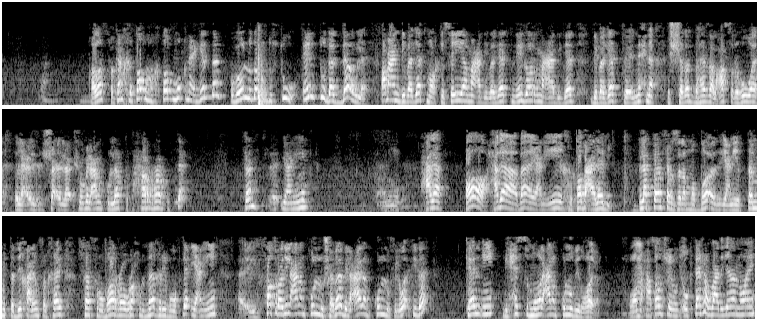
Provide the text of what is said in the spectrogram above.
خلاص؟ فكان خطابها خطاب مقنع جدا وبيقول له ده بالدستور أنتوا ده الدولة. طبعا ديباجات ماركسية مع ديباجات nigger مع ديباجات ديباجات ان إحنا الشباب بهذا العصر هو شعوب العالم كلها بتتحرر وبتاع. كان يعني إيه؟ يعني حاجة آه حاجة بقى يعني إيه خطاب عالمي. Black Panthers لما يعني تم التضييق عليهم في الخارج سافروا بره وراحوا المغرب وبتاع يعني إيه الفترة دي العالم كله شباب العالم كله في الوقت ده كان إيه بيحس إن هو العالم كله بيتغير. هو ما حصلش واكتشفوا بعد كده إن هو إيه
